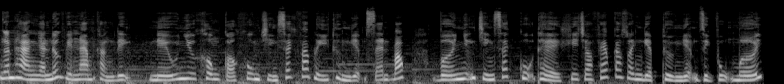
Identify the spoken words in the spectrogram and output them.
Ngân hàng Nhà nước Việt Nam khẳng định nếu như không có khung chính sách pháp lý thử nghiệm sandbox với những chính sách cụ thể khi cho phép các doanh nghiệp thử nghiệm dịch vụ mới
